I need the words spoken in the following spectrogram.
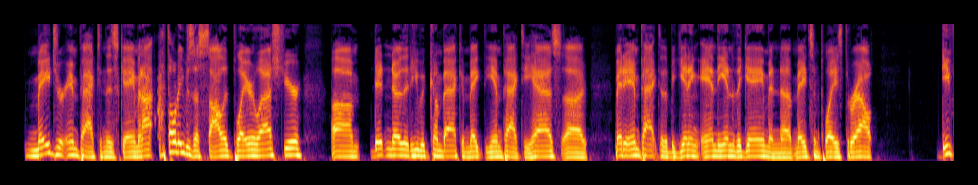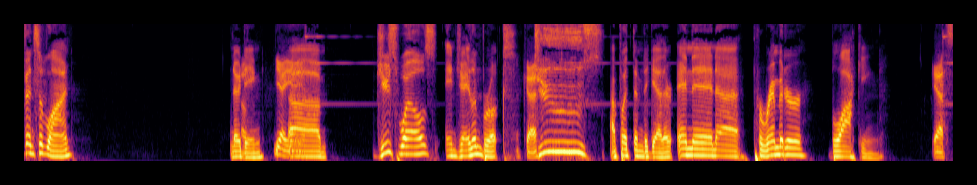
major impact in this game, and I, I thought he was a solid player last year. Um, didn't know that he would come back and make the impact he has. Uh, made an impact at the beginning and the end of the game, and uh, made some plays throughout. Defensive line, no ding. yeah, yeah, yeah. Um, Juice Wells and Jalen Brooks. Okay. Juice. I put them together. And then uh, perimeter blocking. Yes.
